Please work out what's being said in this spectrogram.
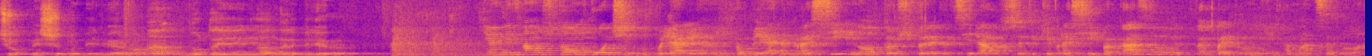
Çok meşhur mu bilmiyorum ama burada yayınlandığını biliyorum. Я не знала, что он очень популярен, популярен в России, но то, что этот сериал все-таки в России показывают, об этом у меня информация была.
